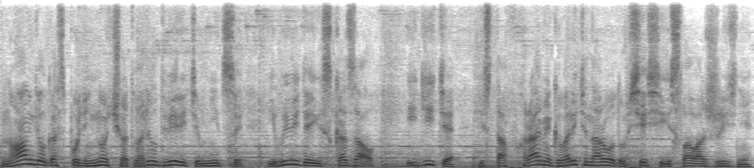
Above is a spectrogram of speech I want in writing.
Но ангел Господень ночью отворил двери темницы и, выведя их, сказал, «Идите, и, став в храме, говорите народу все сии слова жизни».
